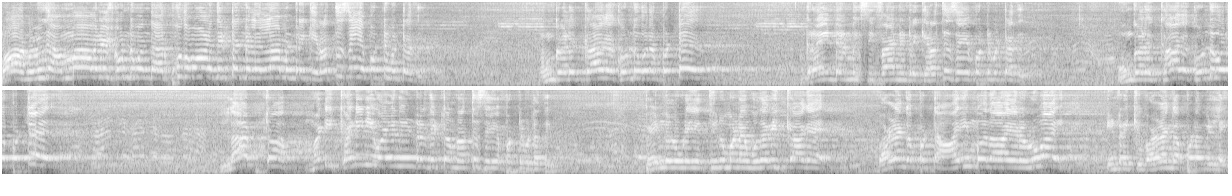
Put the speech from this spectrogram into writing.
மாண்புமிகு அம்மா அவர்கள் கொண்டு வந்த அற்புதமான திட்டங்கள் எல்லாம் இன்றைக்கு ரத்து செய்யப்பட்டு விட்டது. உங்களுக்காக கொண்டு வரப்பட்ட கிரைண்டர் மிக்ஸி ஃபேன் இன்றைக்கு ரத்து செய்யப்பட்டு விட்டது. உங்களுக்காக கொண்டு வரப்பட்ட லேப்டாப் மடிக்கணினி வழங்குகின்ற திட்டம் ரத்து செய்யப்பட்டு விட்டது. பெண்களுடைய திருமண உதவிக்காக வழங்கப்பட்ட ஐம்பதாயிரம் ரூபாய் இன்றைக்கு வழங்கப்படவில்லை.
